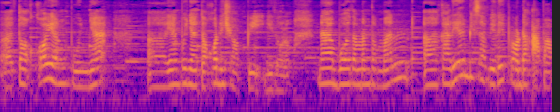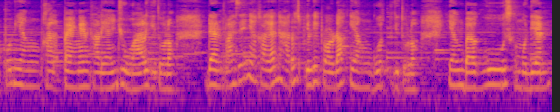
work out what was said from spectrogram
uh, toko yang punya uh, yang punya toko di Shopee gitu loh. Nah buat teman-teman uh, kalian bisa pilih produk apa pun yang pengen kalian jual gitu loh. Dan pastinya kalian harus pilih produk yang good gitu loh, yang bagus. Kemudian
